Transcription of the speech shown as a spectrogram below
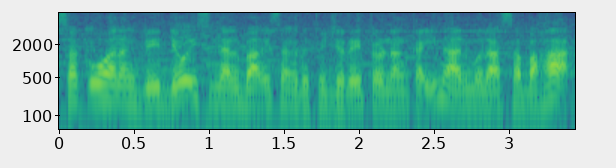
Sa kuha ng video, isinalba ang isang refrigerator ng kainan mula sa baha.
